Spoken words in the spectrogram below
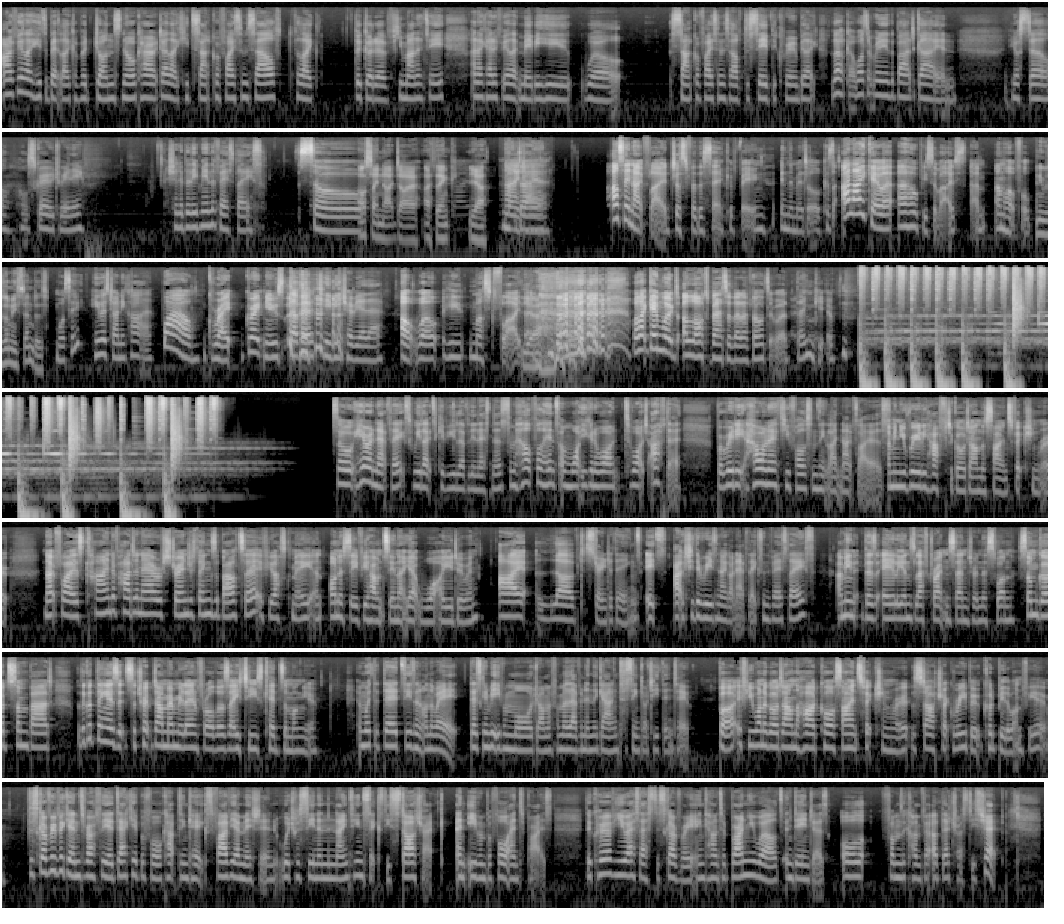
I feel like he's a bit like of a Jon Snow character, like he'd sacrifice himself for like the good of humanity. And I kind of feel like maybe he will sacrifice himself to save the crew and be like, look, I wasn't really the bad guy and you're still all screwed, really. Should have believed me in the first place. So I'll say Night Dyer, I think. Yeah. Night, Dyer. I'll say Nightfly just for the sake of being in the middle because I like him. I, I hope he survives. I'm, I'm hopeful. And he was on EastEnders. Was he? He was Johnny Carter. Wow. Great. Great news. Another TV trivia there. Oh, well, he must fly then. Yeah. well, that game worked a lot better than I thought it would. Thank you. So, here on Netflix, we like to give you lovely listeners some helpful hints on what you're going to want to watch after. But really, how on earth do you follow something like Night Flyers? I mean, you really have to go down the science fiction route. Night Flyers kind of had an air of Stranger Things about it, if you ask me. And honestly, if you haven't seen that yet, what are you doing? I loved Stranger Things. It's actually the reason I got Netflix in the first place. I mean, there's aliens left, right, and centre in this one. Some good, some bad. But the good thing is, it's a trip down memory lane for all those 80s kids among you. And with the third season on the way, there's going to be even more drama from Eleven and the gang to sink your teeth into. But if you want to go down the hardcore science fiction route, the Star Trek reboot could be the one for you. Discovery begins roughly a decade before Captain Kirk's five year mission, which was seen in the 1960s Star Trek, and even before Enterprise. The crew of USS Discovery encounter brand new worlds and dangers, all from the comfort of their trusty ship.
